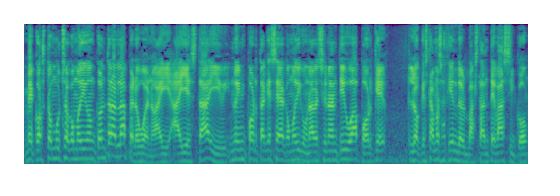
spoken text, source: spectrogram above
me costó mucho, como digo, encontrarla, pero bueno, ahí, ahí está, y no importa que sea, como digo, una versión antigua, porque lo que estamos haciendo es bastante básico,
